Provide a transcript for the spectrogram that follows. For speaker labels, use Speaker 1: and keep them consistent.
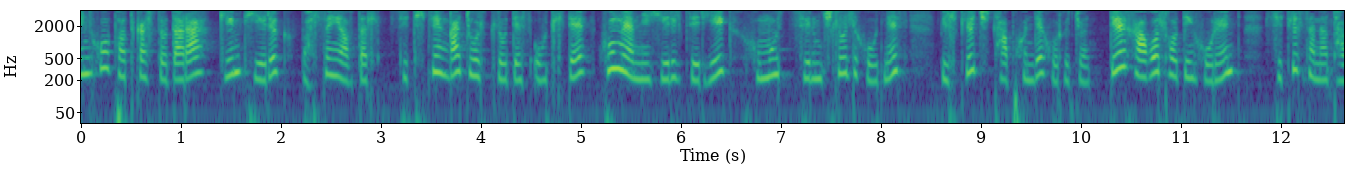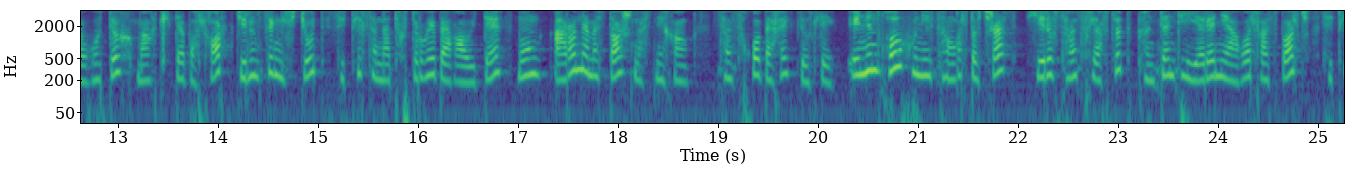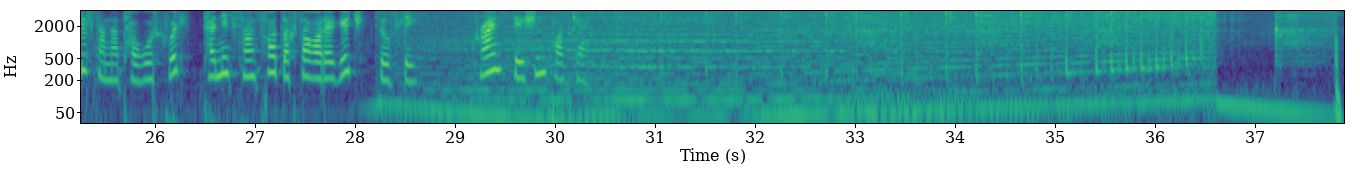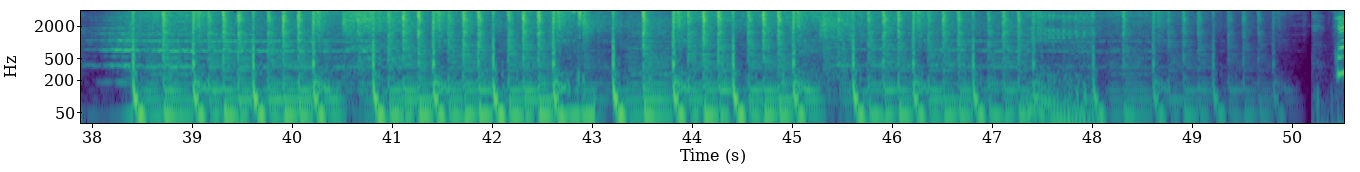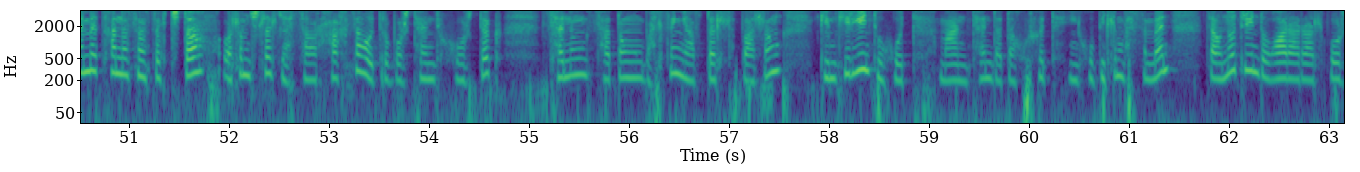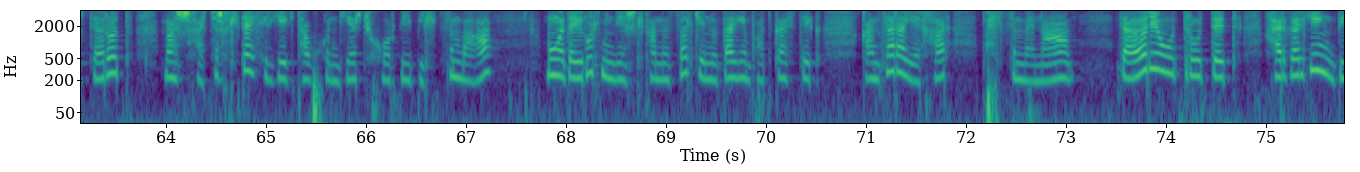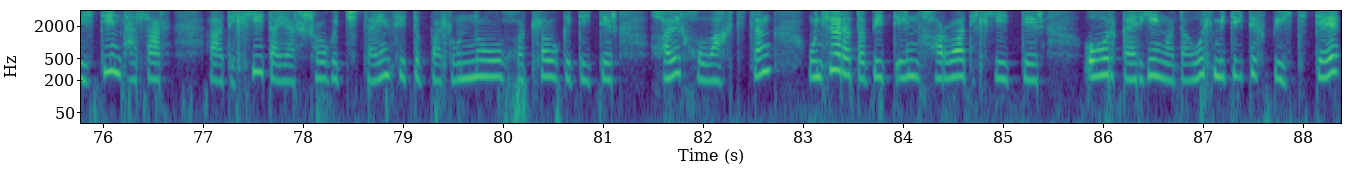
Speaker 1: Энэхүү подкастуудаараа гэмт хэрэг, болсон явдал, сэтгцийн гаж үйлдэлүүдээс үүдэлтэй хүн амны хэрэг зэргийг хүмүүст сэрэмжлүүлэх үүднээс бэлтгэж та бүхэндээ хүргэж байна. Дээрх агуулгуудын хүрээнд сэтгэл санаа тавгуутах магадaltaй болохоор жирэмсэн эхчүүд сэтгэл санаа докторгүй байгаа үедээ мөн 18-аас доош насныхан сонсохгүй байхыг зөвлөе. Энэ нь хувь хүний сонголт учраас хэрэг сонсох явцад контентын ярианы агуулгаас болж сэтгэл санаа тавгуурхвал таныг сонсгоо зогсоогоорой гэж зөвлөе. Crime Station Podcast. Сайн байцгаана уу сонсогчдоо. Уламжлал ёсоор хагасан өдөр бүр танд хүрдэг сонин содон болсон явдал болон гимтгэргийн түүхүүд маань танд одоо хүрэхэд инхүү бэлэн болсон байна. За өнөөдрийн дугаараар бол бүр зориуд маш хачирхалтай хэргийг та бүхэнд ярьж өгөхөөр би бэлдсэн байгаа. Мөн одоо эрүүл мэндийн шалтгаанаас олж энэ удаагийн подкастыг ганцаараа ярихаар болсон байна. За ойрын өдрүүдэд харгаргийн биетийн талаар дэлхийд даяар шуугиж за энэ сэдв бол үнэн үү худлуу гэдэг дээр хоёр хуваагдсан. Үнэхээр одоо бид энэ хорвоо дэлхий дээр өөр гаргийн одоо үл мэдэгдэх биеттэй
